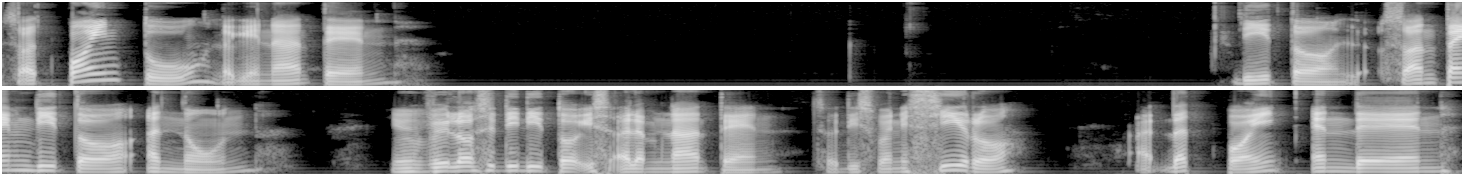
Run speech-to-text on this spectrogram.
So, at point 2, lagay natin dito. So, ang time dito, unknown. Yung velocity dito is alam natin. So, this one is 0 at that point. And then,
